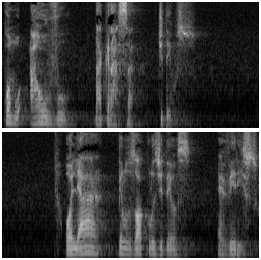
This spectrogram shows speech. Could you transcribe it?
como alvo da graça de Deus. Olhar pelos óculos de Deus é ver isso.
